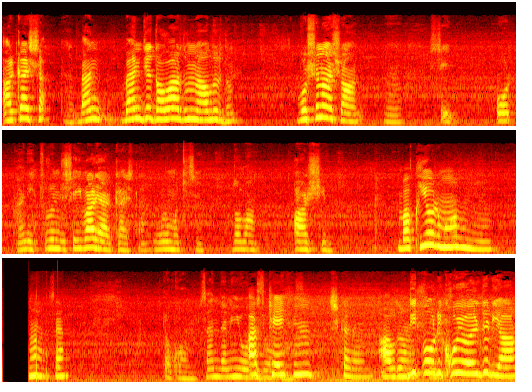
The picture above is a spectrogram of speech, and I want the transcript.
Arkadaşlar ben bence dalardım ve alırdım. Boşuna şu an şey o hani turuncu şey var ya arkadaşlar vurmak için dolan arşiv. Bakıyorum oğlum ya. Ne sen? Yok oğlum senden iyi oyuncu Az olmaz. keyfini çıkaralım. Aldığım Git şey. o Rico'yu öldür ya.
